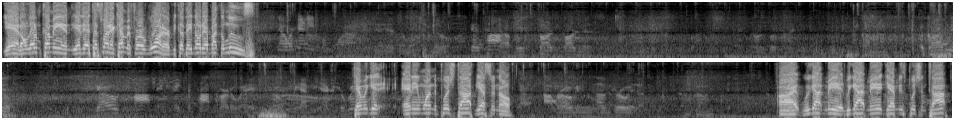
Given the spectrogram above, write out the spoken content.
Yeah. Don't let them come in. Yeah. That's why they're coming for water because they know they're about to lose. No, we're gonna need one more. Yeah, yeah. Don't want to take middle. Go top. we guard guard mid. I'm coming. I'm coming. Guard mid. Go top and take the top card away. So we have the extra win. Can we get anyone to push top? Yes or no? Top rogue and uh, druid. I'm coming. All right. We got mid. We got mid. Gabby's pushing top.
